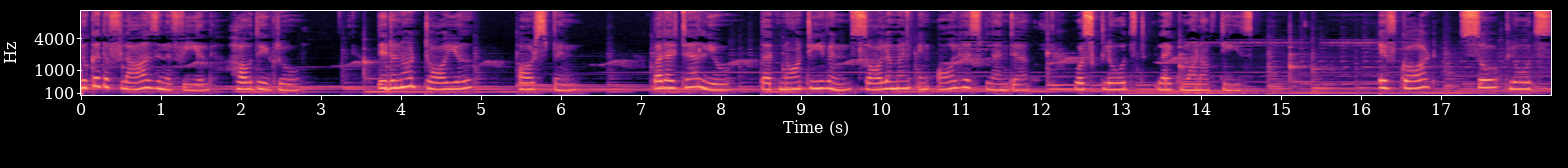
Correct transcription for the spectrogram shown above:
Look at the flowers in the field, how they grow. They do not toil or spin. But I tell you that not even Solomon in all his splendor was clothed like one of these. If God so clothes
